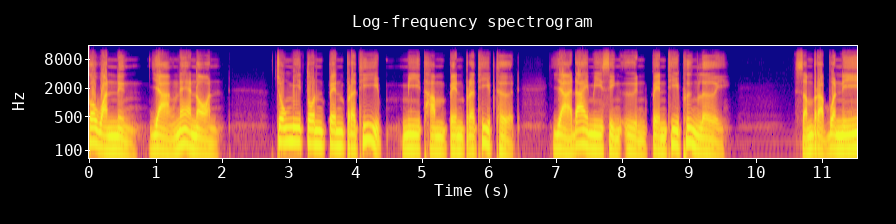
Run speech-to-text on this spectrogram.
ก็วันหนึ่งอย่างแน่นอน จงมีตนเป็นประทีปมีธรรมเป็นประทีปเถิด อย่าได้มีสิ่งอื่นเป็นที่พึ่งเลย สำหรับวันนี้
